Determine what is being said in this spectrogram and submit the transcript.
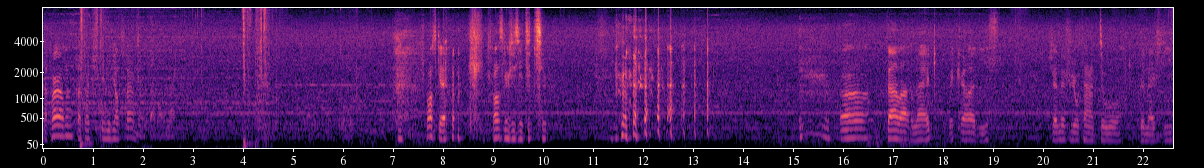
T'as peur, là? Pas toi tous tes millions de frères, mon tabarnak. Je pense que... Je pense que je les ai tous tués. oh, tabarnak. Le calice. Jamais vu autant d'eau de ma vie.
